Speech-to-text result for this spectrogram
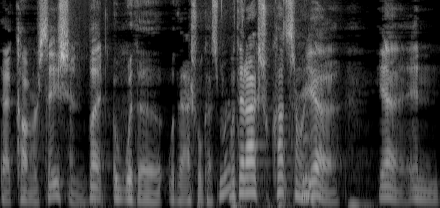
that conversation. But Uh, With a with an actual customer. with an actual customer, yeah, yeah, and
